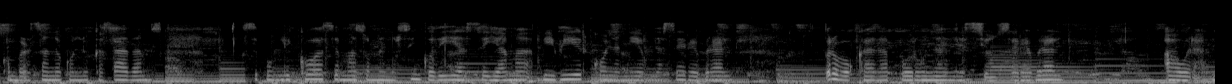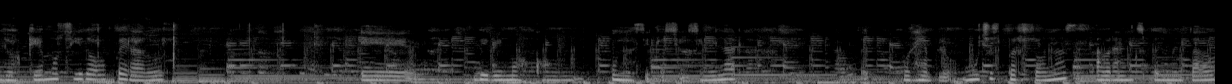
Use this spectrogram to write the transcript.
Conversando con Lucas Adams. Se publicó hace más o menos cinco días. Se llama Vivir con la niebla cerebral provocada por una lesión cerebral. Ahora, los que hemos sido operados eh, vivimos con una situación similar. Por ejemplo, muchas personas habrán experimentado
